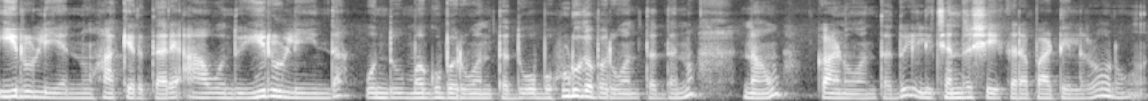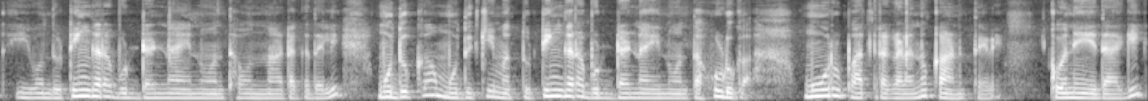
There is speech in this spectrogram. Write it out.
ಈರುಳ್ಳಿಯನ್ನು ಹಾಕಿರ್ತಾರೆ ಆ ಒಂದು ಈರುಳ್ಳಿಯಿಂದ ಒಂದು ಮಗು ಬರುವಂಥದ್ದು ಒಬ್ಬ ಹುಡುಗ ಬರುವಂಥದ್ದನ್ನು ನಾವು ಕಾಣುವಂಥದ್ದು ಇಲ್ಲಿ ಚಂದ್ರಶೇಖರ ಪಾಟೀಲರವರು ಈ ಒಂದು ಟಿಂಗರ ಬುಡ್ಡಣ್ಣ ಎನ್ನುವಂಥ ಒಂದು ನಾಟಕದಲ್ಲಿ ಮುದುಕ, ಮುದುಕಿ ಮತ್ತು ಟಿಂಗರ ಬುಡ್ಡಣ್ಣ ಎನ್ನುವಂಥ ಹುಡುಗ ಮೂರು ಪಾತ್ರಗಳನ್ನು ಕಾಣುತ್ತೇವೆ. ಕೊನೆಯದಾಗಿ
